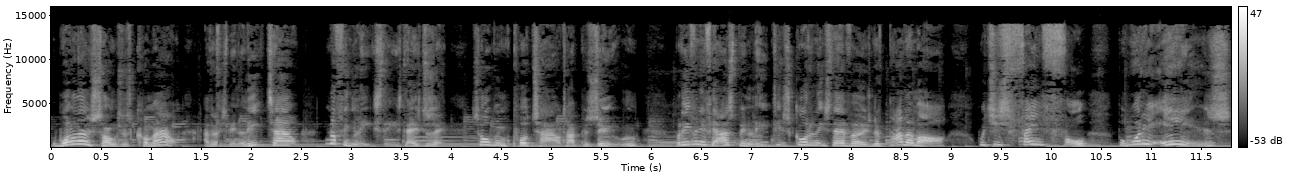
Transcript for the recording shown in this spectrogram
one of those songs has come out. I don't know if it's been leaked out. Nothing leaks these days, does it? It's all been put out, I presume. But even if it has been leaked, it's good and it's their version of Panama, which is faithful. But what it is,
